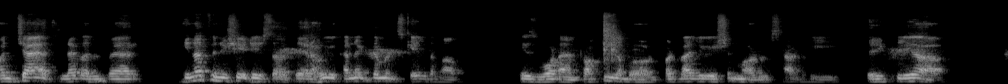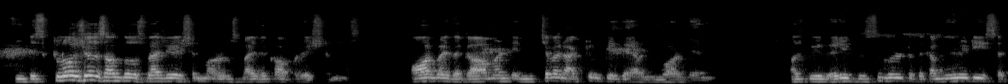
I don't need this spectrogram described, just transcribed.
panchayat level, where enough initiatives are there. How you connect them and scale them up is what I'm talking about. But valuation models have to be very clear. And disclosures on those valuation models by the corporations or by the government in whichever activity they are involved in must be very visible to the communities at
